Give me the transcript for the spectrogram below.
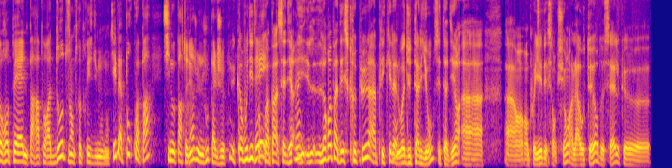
européenne par rapport à d'autres entreprises du monde entier, ben pourquoi pas si nos partenaires ne jouent pas le jeu. Quand vous dites pourquoi pas, c'est-à-dire l'Europe a des scrupules à appliquer la loi du talion, c'est-à-dire à, employer des sanctions à la hauteur de celles que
